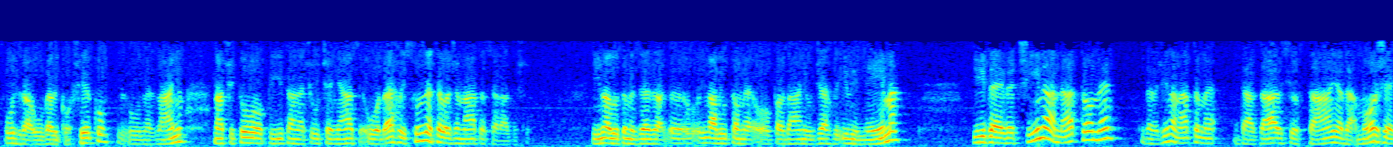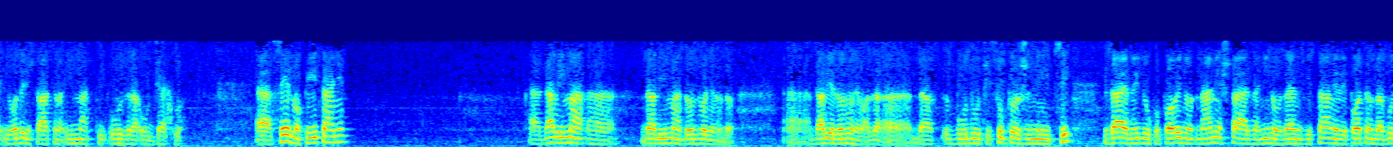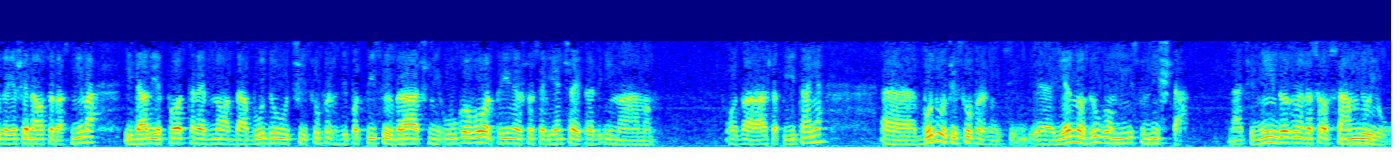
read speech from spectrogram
uzra u velikom širku, u neznanju, znači to pitanje, znači učenjaci, u odahli sunnete džemata se razišli. Ima li u tome, zeza, e, ima li u tome opravdanje u džahli ili nema, i da je većina na tome, da je većina na tome da zavisi od stanja, da može i u određenim situacijama imati uzra u džahlu. sedmo pitanje, da li ima, da li ima dozvoljeno do, da li je dozvoljeno da, da budući supružnici zajedno idu u kupovinu namještaja za njihov zajednički stan ili potrebno da bude još jedna osoba s njima i da li je potrebno da budući supružnici potpisuju bračni ugovor prije nego što se vjenčaju pred imamom. Od dva različita pitanja. E, budući supružnici e, jedno drugom nisu ništa. Znači nije im dozvoljeno da se osamljuju,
